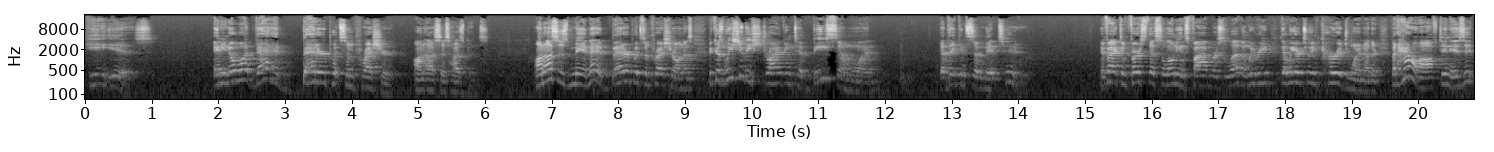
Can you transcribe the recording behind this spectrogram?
He is. And you know what? That had better put some pressure on us as husbands. On us as men, that had better put some pressure on us because we should be striving to be someone that they can submit to. In fact, in 1 Thessalonians 5, verse 11, we read that we are to encourage one another. But how often is it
